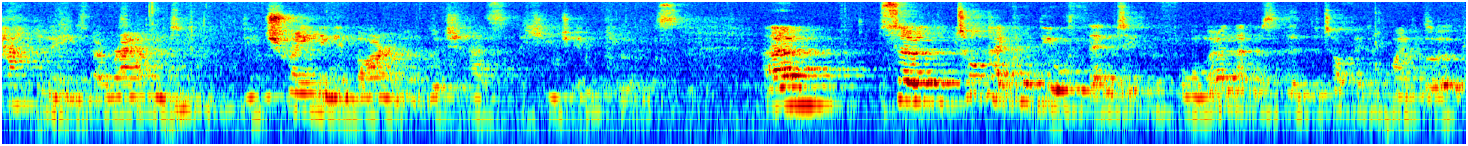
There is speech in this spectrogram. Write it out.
happening around the training environment, which has a huge influence. Um, so the talk I called The Authentic Performer, and that was the, the topic of my book.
